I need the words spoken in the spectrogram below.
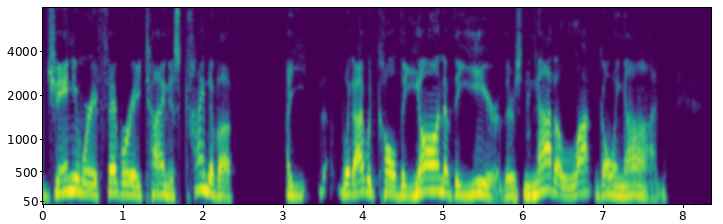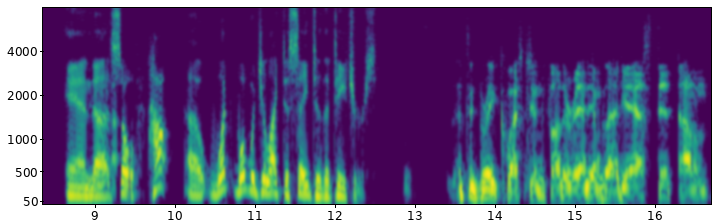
January February time is kind of a a what I would call the yawn of the year. There's not a lot going on, and uh, yeah. uh, so how uh, what what would you like to say to the teachers? That's a great question, Father Randy. I'm glad you asked it. Um,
